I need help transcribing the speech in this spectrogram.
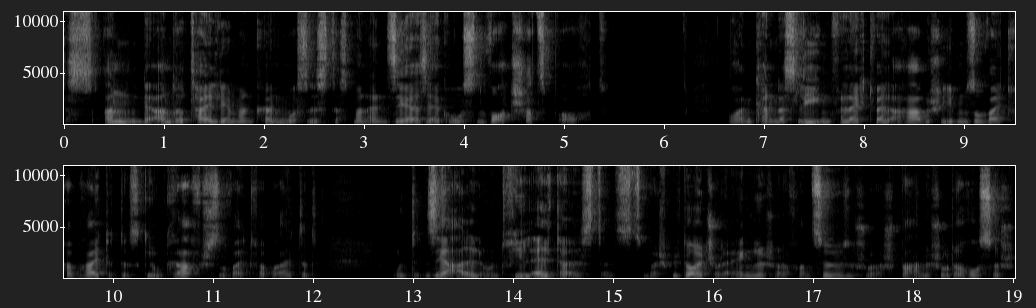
Das an, der andere Teil, den man können muss, ist, dass man einen sehr, sehr großen Wortschatz braucht. Woran kann das liegen? Vielleicht weil Arabisch eben so weit verbreitet ist, geografisch so weit verbreitet und sehr alt und viel älter ist als zum Beispiel Deutsch oder Englisch oder Französisch oder Spanisch oder Russisch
